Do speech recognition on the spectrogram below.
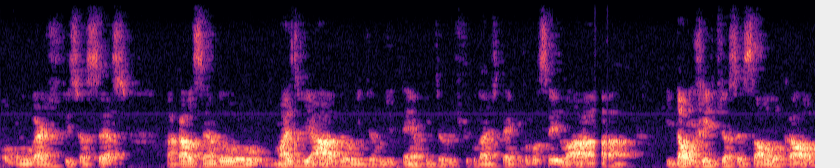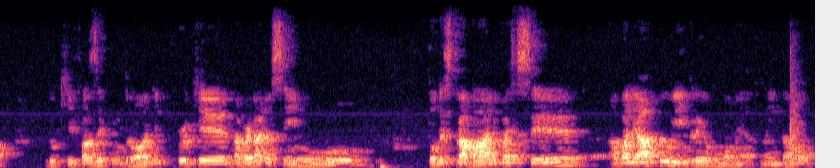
algum lugar de difícil acesso, acaba sendo mais viável em termos de tempo, em termos de dificuldade técnica, você ir lá e dar um jeito de acessar o local do que fazer com o drone, porque na verdade assim, o, todo esse trabalho vai ser avaliado pelo INCRA em algum momento. Né? Então,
